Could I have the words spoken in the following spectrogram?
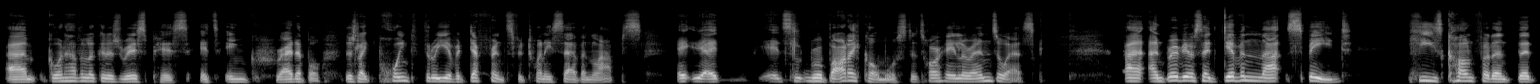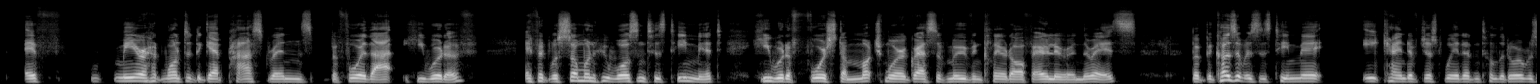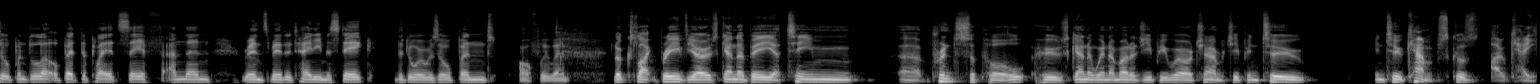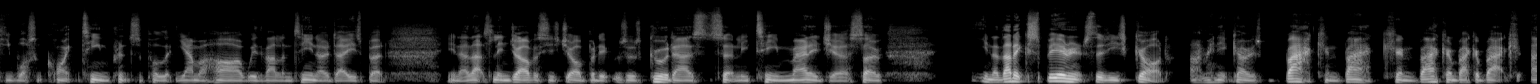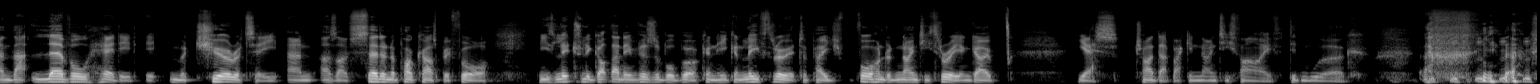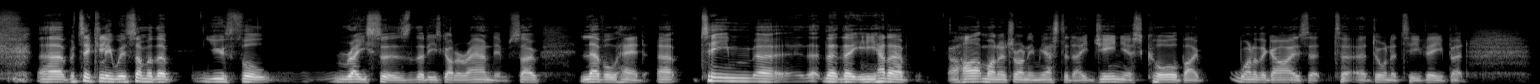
um, go and have a look at his wrist pace. It's incredible. There's like 0.3 of a difference for 27 laps it, it it's robotic almost. It's Jorge Lorenzo esque. Uh, and Brivio said, given that speed, he's confident that if Mir had wanted to get past Rins before that, he would have. If it was someone who wasn't his teammate, he would have forced a much more aggressive move and cleared off earlier in the race. But because it was his teammate, he kind of just waited until the door was opened a little bit to play it safe. And then Rins made a tiny mistake. The door was opened. Off we went looks like Brivio is going to be a team uh, principal who's going to win a MotoGP World Championship in two in two camps. Because okay, he wasn't quite team principal at Yamaha with Valentino days, but you know that's Lin Jarvis's job. But it was as good as certainly team manager. So you know that experience that he's got I mean, it goes back and back and back and back and back. And that level headed maturity. And as I've said in a podcast before, he's literally got that invisible book and he can leaf through it to page 493 and go, yes, tried that back in 95, didn't work. you know, uh, particularly with some of the youthful racers that he's got around him. So level head. Uh, team, uh, the, the, the, he had a, a heart monitor on him yesterday. Genius call by one of the guys at, uh, at Dorna TV, but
